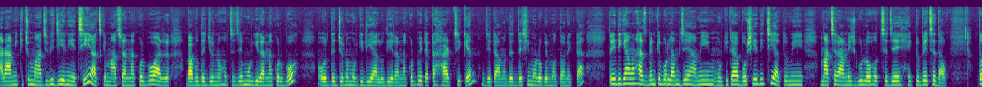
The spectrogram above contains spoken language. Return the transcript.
আর আমি কিছু মাছ ভিজিয়ে নিয়েছি। আজকে মাছ রান্না করব আর বাবুদের জন্য হচ্ছে যে মুরগি রান্না করব। ওদের জন্য মুরগি দিয়ে আলু দিয়ে রান্না করব। এটা একটা হার্ড চিকেন যেটা আমাদের দেশি মোরগের মতো অনেকটা। তো এদিকে আমার হাজব্যান্ডকে বললাম যে, আমি মুরগিটা বসিয়ে দিচ্ছি আর তুমি মাছের আমিষগুলো হচ্ছে যে একটু বেছে দাও। তো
